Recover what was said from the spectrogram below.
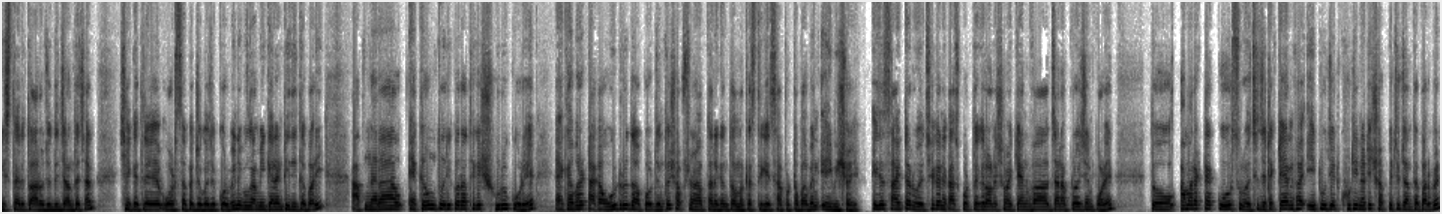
বিস্তারিত আরও যদি জানতে চান, সেক্ষেত্রে হোয়াটসঅ্যাপে যোগাযোগ করবেন এবং আমি গ্যারান্টি দিতে পারি, আপনারা অ্যাকাউন্ট তৈরি করা থেকে শুরু করে একেবারে টাকা উইড্রো দেওয়া পর্যন্ত সবসময় আপনারা কিন্তু আমার কাছ থেকে সাপোর্টটা পাবেন এই বিষয়ে। এই যে সাইটটা রয়েছে, এখানে কাজ করতে গেলে অনেক সময় ক্যানভা জানা প্রয়োজন পড়ে তো আমার একটা কোর্স রয়েছে যেটা ক্যানভা এ টু জেড খুঁটিনাটি সবকিছু জানতে পারবেন।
